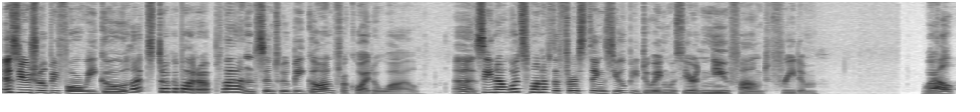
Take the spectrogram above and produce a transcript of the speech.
As usual, before we go, let's talk about our plans since we'll be gone for quite a while. Uh, Zena, what's one of the first things you'll be doing with your newfound freedom? Well,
